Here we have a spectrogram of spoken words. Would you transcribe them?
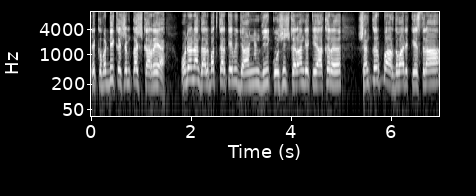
ਇੱਕ ਵੱਡੀ ਕਸ਼ਮਕਸ਼ ਕਰ ਰਿਹਾ। ਉਹਨਾਂ ਨਾਲ ਗੱਲਬਾਤ ਕਰਕੇ ਵੀ ਜਾਣਨ ਦੀ ਕੋਸ਼ਿਸ਼ ਕਰਾਂਗੇ ਕਿ ਆਖਰ ਸ਼ੰਕਰ ਭਾਰਦਵਾਜ ਕਿਸ ਤਰ੍ਹਾਂ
